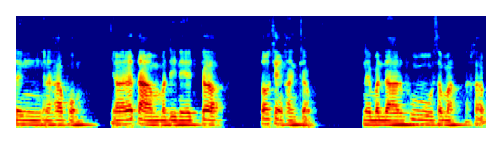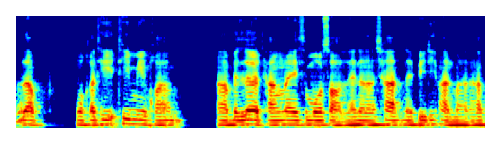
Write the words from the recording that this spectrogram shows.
ตึงนะครับ ผม อย่างไรก็ตามมาร์ติเนสก็ต้องแข่งขันกับในบรรดาผู้สมัครนะครับ ระดับหัวกะทิที่มีความเป็นเลิศทั้งในสโมสรและนานาชาติในปีที่ผ่านมานะครับ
